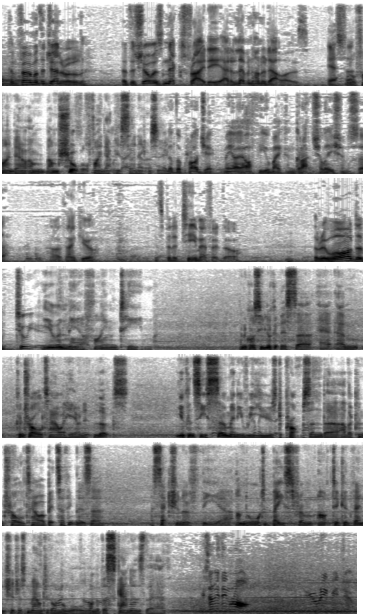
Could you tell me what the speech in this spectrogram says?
Confirm with the General that the show is next Friday at 1100 hours. Yes, sir. We'll find out. I'm, I'm sure we'll find out his surname Head soon. of the project, may I offer you my congratulations, sir? Oh, thank you. It's been a team effort, though. The reward of two years. You and me, a fine team. And of course, you look at this uh, air, um, control tower here, and it looks. You can see so many reused props and uh, other control tower bits. I think there's a, a section of the uh, underwater base from Arctic Adventure just mounted on the wall, one of the scanners there. Is anything wrong? Do you read me, Jim?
